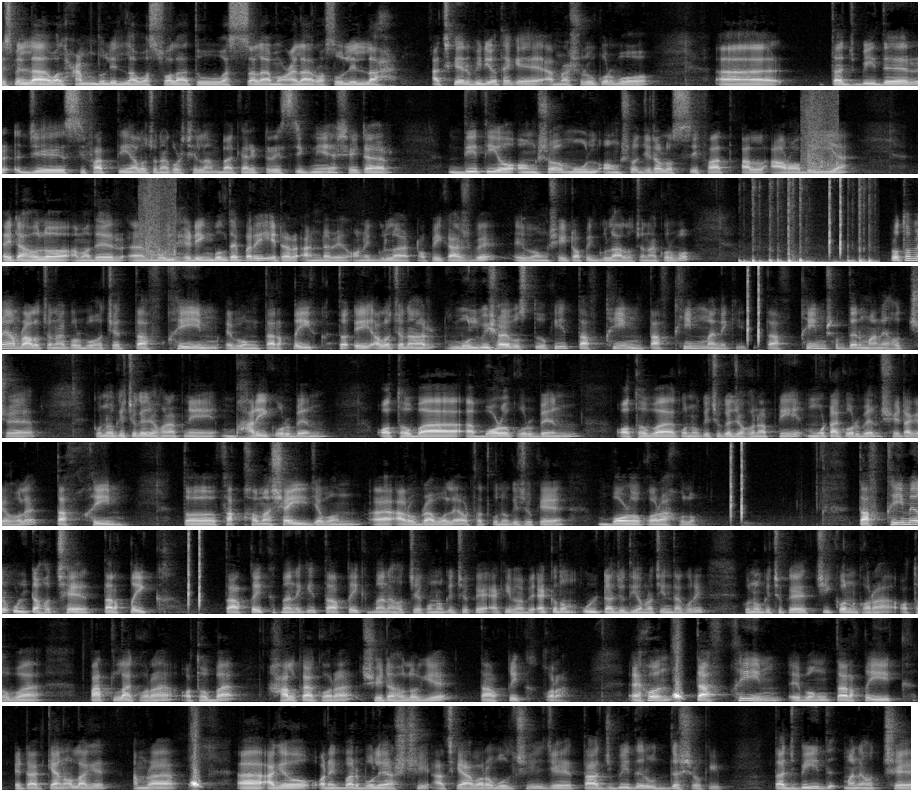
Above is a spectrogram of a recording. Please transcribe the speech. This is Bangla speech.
বিসমিল্লাহ আলহামদুলিল্লাহ ওয়াসলাতু ওয়াসালাম আলা রসুলিল্লাহ। আজকের ভিডিও থেকে আমরা শুরু করব তাজবিদের যে সিফাত নিয়ে আলোচনা করছিলাম বা ক্যারেক্টারিস্টিক নিয়ে, সেটার দ্বিতীয় অংশ, মূল অংশ, যেটা হলো সিফাত আল আরবিয়া এটা হলো আমাদের মূল হেডিং বলতে পারি। এটার আন্ডারে অনেকগুলা টপিক আসবে এবং সেই টপিকগুলো আলোচনা করব। প্রথমে আমরা আলোচনা করব হচ্ছে তাফখিম এবং তারকিক। তো এই আলোচনার মূল বিষয়বস্তু কি? তাফখিম। তাফখিম মানে কি? তাফখিম শব্দের মানে হচ্ছে কোনো কিছুকে যখন আপনি ভারী করবেন অথবা বড় করবেন অথবা কোনো কিছুকে যখন আপনি মোটা করবেন সেটাকে বলে তাফখিম। তো ফাক্ষমাশাই যেমন আরবরা বলে, অর্থাৎ কোনো কিছুকে বড় করা হলো। তাফকিমের উল্টা হচ্ছে তারকিক। তার্কিক মানে কি? তার্কিক মানে হচ্ছে কোনো কিছুকে একইভাবে, একদম উল্টা যদি আমরা চিন্তা করি, কোনো কিছুকে চিকন করা অথবা পাতলা করা অথবা হালকা করা, সেটা হলো গিয়ে তার্কিক করা। এখন তাফকিম এবং তার্কিক, এটা কেন লাগে? আমরা আগেও অনেকবার বলে আসছি, আজকে আবারও বলছি যে তাজবিদের উদ্দেশ্য কী? তাজবিদ মানে হচ্ছে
